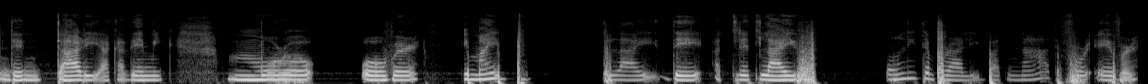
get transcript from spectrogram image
sedentary academic. Moreover, it might blight the athlete life only temporarily but not forever.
